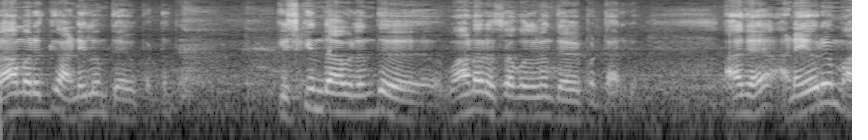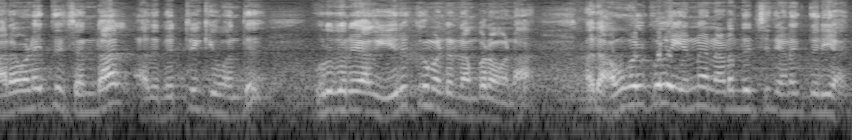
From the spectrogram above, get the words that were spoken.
ராமருக்கு அணிலும் தேவைப்பட்டது. கிஷ்கிந்தாவிலிருந்து வானர சகோதரரும் தேவைப்பட்டார்கள். ஆக அனைவரும் அரவணைத்து சென்றால் அது வெற்றிக்கு வந்து உறுதுணையாக இருக்கும் என்று நம்புகிறவனா அது அவங்களுக்குள்ளே என்ன நடந்துச்சுன்னு எனக்கு தெரியாது.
